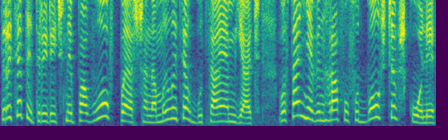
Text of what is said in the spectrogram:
33-річний Павло вперше на милицях буцає м'яч. Востаннє він грав у футбол ще в школі.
